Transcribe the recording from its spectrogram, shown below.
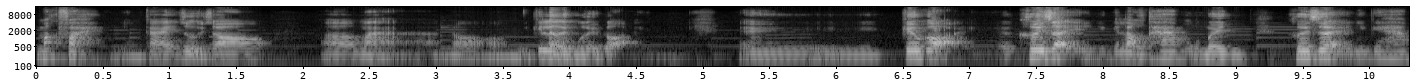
mắc phải những cái rủi ro uh, mà nó những cái lời mời gọi uh, kêu gọi ừ, khơi dậy những cái lòng tham của mình khơi dậy những cái ham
